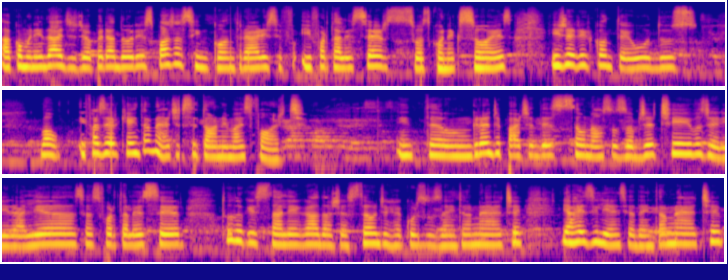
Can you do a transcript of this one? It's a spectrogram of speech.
a comunidade de operadores possa se encontrar e, se, e fortalecer suas conexões e gerir conteúdos, bom, e fazer que a internet se torne mais forte. Então, grande parte desses são nossos objetivos, gerir alianças, fortalecer tudo que está ligado à gestão de recursos da internet e à resiliência da internet.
